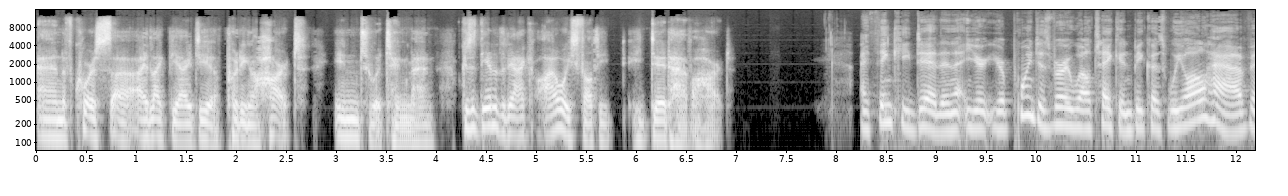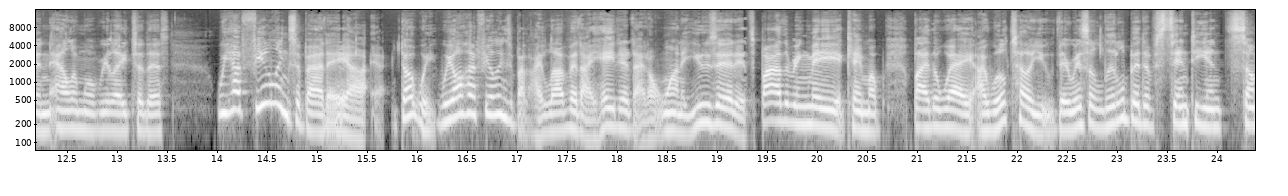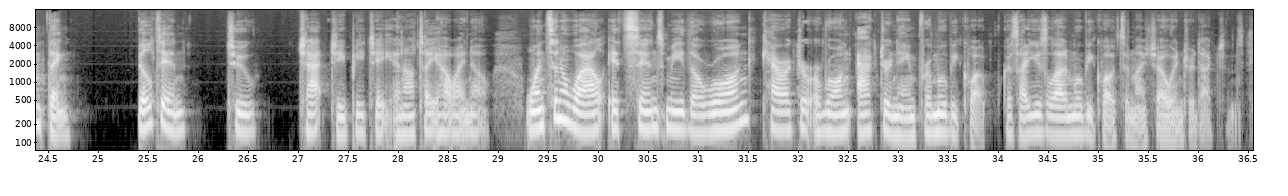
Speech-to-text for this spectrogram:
And of course, uh, I like the idea of putting a heart into a Tin Man because at the end of the day, I, I always felt he he did have a heart. I think he did, and your your point is very well taken because we all have, and Alan will relate to this. We have feelings about AI, don't we? We all have feelings about it. I love it. I hate it. I don't want to use it. It's bothering me. It came up. By the way, I will tell you, there is a little bit of sentient something built in to Chat GPT, and I'll tell you how I know. Once in a while, it sends me the wrong character or wrong actor name for a movie quote because I use a lot of movie quotes in my show introductions.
